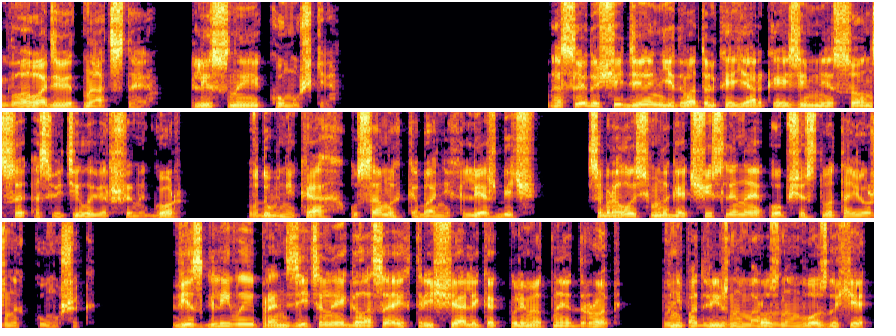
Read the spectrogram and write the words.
Глава 19. Лесные кумушки. На следующий день едва только яркое зимнее солнце осветило вершины гор, в Дубниках, у самых кабаних лежбич, собралось многочисленное общество таежных кумушек. Визгливые пронзительные голоса их трещали, как пулеметная дробь, в неподвижном морозном воздухе,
